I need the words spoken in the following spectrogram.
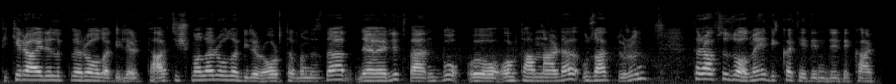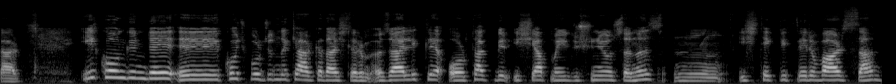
Fikir ayrılıkları olabilir, tartışmalar olabilir ortamınızda. E, lütfen bu e, ortamlarda uzak durun. Tarafsız olmaya dikkat edin dedi kartlar. İlk 10 günde e, Koç burcundaki arkadaşlarım özellikle ortak bir iş yapmayı düşünüyorsanız, hmm, iş teklifleri varsa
